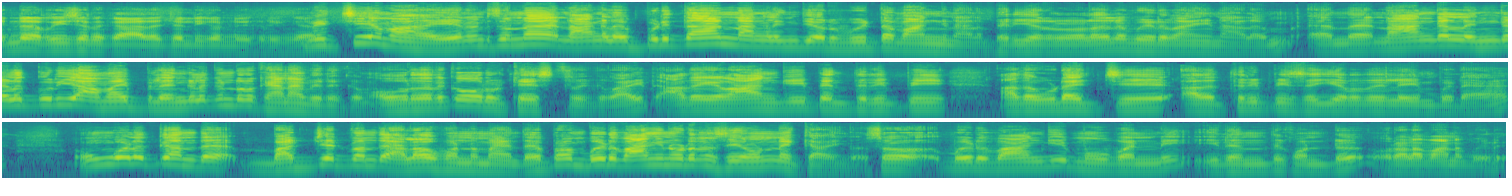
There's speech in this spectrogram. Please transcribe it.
என்ன ரீசனுக்காக அதை சொல்லி கொண்டிருக்கிறீங்க நிச்சயமாக என்னென்னு சொன்னால் நாங்கள் எப்படித்தான் நாங்கள் இங்கே ஒரு வீட்டை வாங்கினாலும் பெரிய அளவில் வீடு வாங்கினாலும் அந்த நாங்கள் எங்களுக்குரிய அமைப்பில் எங்களுக்குன்ற ஒரு கனவு இருக்கும் ஒவ்வொருத்தருக்கும் ஒரு டேஸ்ட் இருக்குது ரைட் அதை வாங்கி இப்போ திருப்பி அதை உடைச்சு அதை திருப்பி செய்கிறதுலையும் விட உங்களுக்கு அந்த பட்ஜெட் வந்து அலோவ் பண்ணுமா இந்த இப்போ வீடு வாங்கின உடனே செய்யணும்னு நினைக்காதீங்க ஸோ வீடு வாங்கி மூவ் பண்ணி இருந்து கொண்டு ஒரு அளவான வீடு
